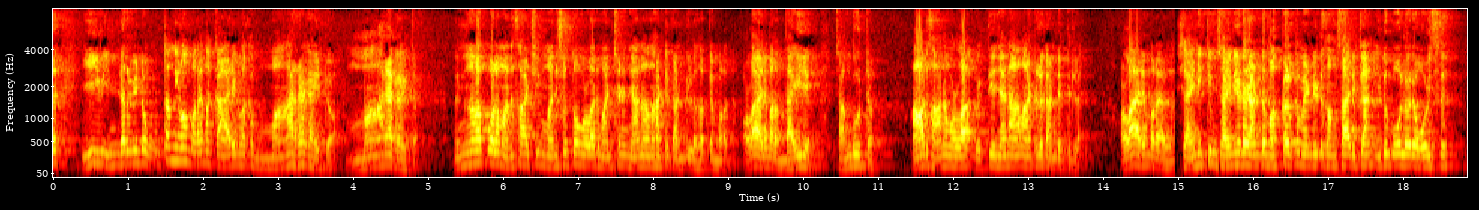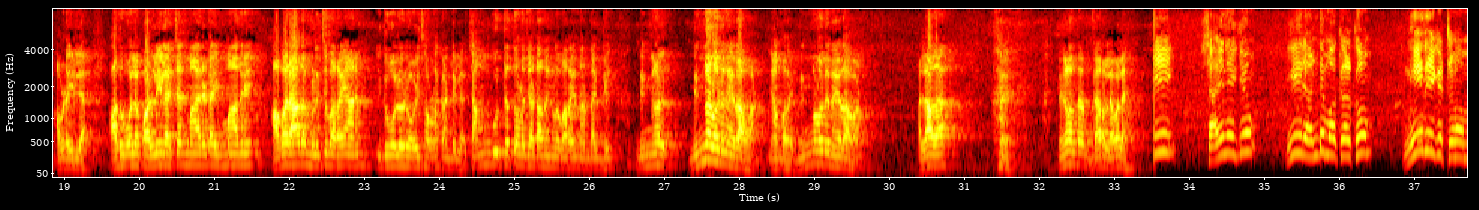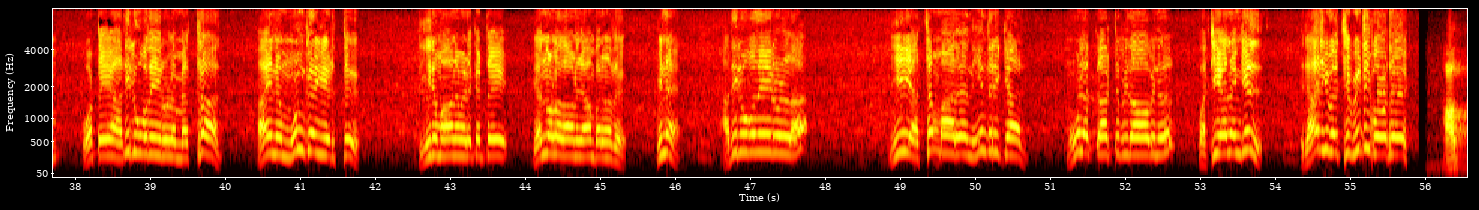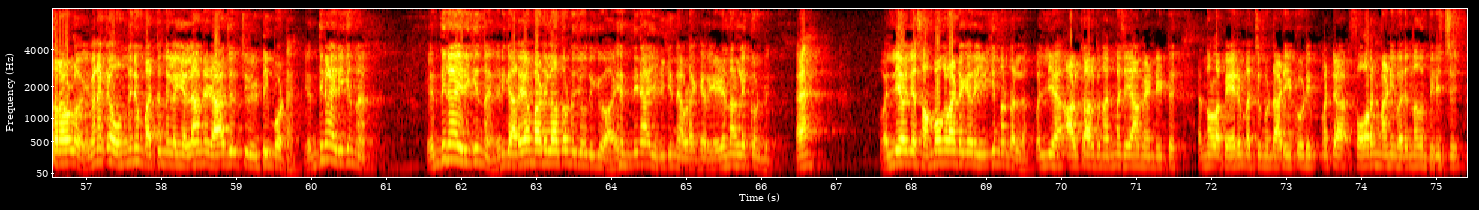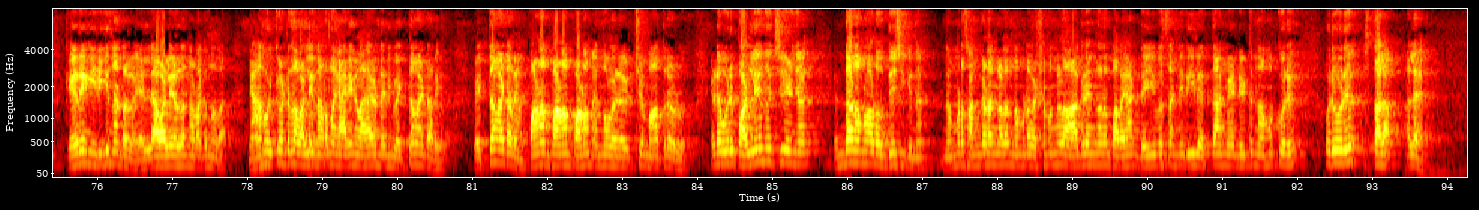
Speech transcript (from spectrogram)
ഈ ഇന്റർവ്യൂവിന്റെ ഒട്ടനീളം പറയുന്ന കാര്യങ്ങളൊക്കെ മാരകയറ്റോ മാരകയറ്റം നിങ്ങളെപ്പോലെ മനസാക്ഷിയും മനുഷ്യത്വമുള്ള ഒരു മനുഷ്യനെ ഞാൻ ആ നാട്ടിൽ കണ്ടില്ല സത്യം പറഞ്ഞു ഉള്ള കാര്യം പറ ധൈര്യം ചങ്കൂറ്റം. ആ ഒരു സാധനമുള്ള വ്യക്തിയെ ഞാൻ ആ നാട്ടിൽ കണ്ടിട്ടില്ല. ഉള്ള കാര്യം പറയാനുള്ള ഷൈനിക്കും ഷൈനിയുടെ രണ്ട് മക്കൾക്കും വേണ്ടിയിട്ട് സംസാരിക്കാൻ ഇതുപോലെ ഒരു വോയിസ് അവിടെ ഇല്ല. അതുപോലെ പള്ളിയിൽ അച്ഛന്മാരുടെ ഇമാതിരി അപരാധം വിളിച്ചു പറയാനും ഇതുപോലെ ഒരു വോയിസ് അവിടെ കണ്ടില്ല. ചങ്കൂറ്റത്തോടെ ചേട്ടാ നിങ്ങൾ പറയുന്നുണ്ടെങ്കിൽ നിങ്ങൾ നിങ്ങളൊരു നേതാവാണ്. ഞാൻ പറയും നിങ്ങളൊരു നേതാവാണ്. അല്ലാതെ നിങ്ങളെന്താ വേറെ ലെവലേ ഈ ഷൈനിക്കും ഈ രണ്ട് മക്കൾക്കും നീതി കിട്ടണം. കോട്ടയെ അതിരൂപതയിലുള്ള മെത്രാൻ അതിന് മുൻകൈയെടുത്ത് തീരുമാനമെടുക്കട്ടെ എന്നുള്ളതാണ് ഞാൻ പറഞ്ഞത്. പിന്നെ അതിരൂപതയിലുള്ള ഈ അച്ഛന്മാരെ നിയന്ത്രിക്കാൻ മൂലക്കാട്ട് പിതാവിന് പറ്റിയാലെങ്കിൽ രാജിവെച്ച് വീട്ടിൽ പോട്ടെ. അത്രേ ഉള്ളൂ. ഇവനൊക്കെ ഒന്നിനും പറ്റുന്നില്ലെങ്കിൽ എല്ലാവരും രാജിവെച്ച് വീട്ടിൽ പോട്ടെ. എന്തിനാ ഇരിക്കുന്നത് എന്തിനാ ഇരിക്കുന്നത് എനിക്ക് അറിയാൻ പാടില്ലാത്തോണ്ട് ചോദിക്കുക എന്തിനാ ഇരിക്കുന്നത് അവിടെ കയറി? എഴുന്നള്ളിക്കൊണ്ട്. ഏ? വലിയ വലിയ സംഭവങ്ങളായിട്ട് കയറി ഇരിക്കുന്നുണ്ടല്ലോ. വലിയ ആൾക്കാർക്ക് നന്മ ചെയ്യാൻ വേണ്ടിയിട്ട് എന്നുള്ള പേരും വെച്ചും കൊണ്ട് അടിയിൽ കൂടി മറ്റേ ഫോറിൻ മണി വരുന്നതും പിരിച്ച് കയറി ഇരിക്കുന്നുണ്ടല്ലോ എല്ലാ വള്ളികളിലും നടക്കുന്നത്. ഞാൻ പോയിക്കൊണ്ടിരുന്ന വള്ളി നടന്ന കാര്യങ്ങളായതുകൊണ്ട് എനിക്ക് വ്യക്തമായിട്ട് അറിയാം. വ്യക്തമായിട്ട് അറിയാം. പണം പണം പണം എന്നുള്ള ലക്ഷ്യം മാത്രമേ ഉള്ളൂ. ഇവിടെ ഒരു പള്ളി എന്ന് വെച്ച് കഴിഞ്ഞാൽ എന്താണ് നമ്മൾ അവിടെ ഉദ്ദേശിക്കുന്നത് നമ്മുടെ സങ്കടങ്ങളും നമ്മുടെ വിഷമങ്ങളും ആഗ്രഹങ്ങളും പറയാൻ ദൈവസന്നിധിയിൽ എത്താൻ വേണ്ടിയിട്ട് നമുക്കൊരു ഒരു ഒരു സ്ഥലം അല്ലെ?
